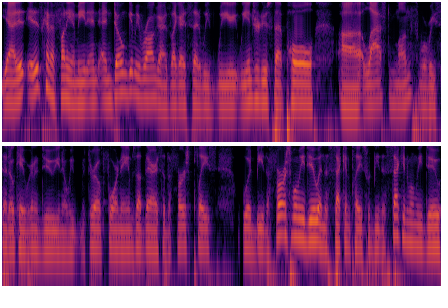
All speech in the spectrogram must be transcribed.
Yeah, it, it is kind of funny. I mean, and, and don't get me wrong, guys. Like I said, we we we introduced that poll uh, last month where we said, okay, we're gonna do. You know, we, we threw out four names up there. I said the first place would be the first one we do, and the second place would be the second one we do.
